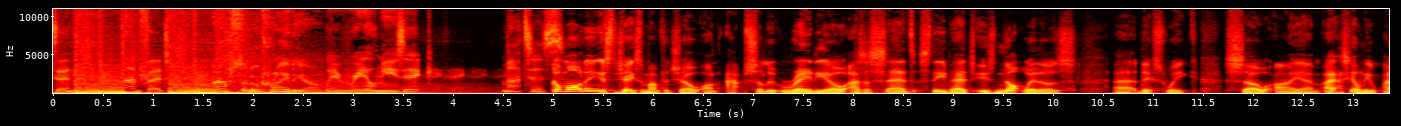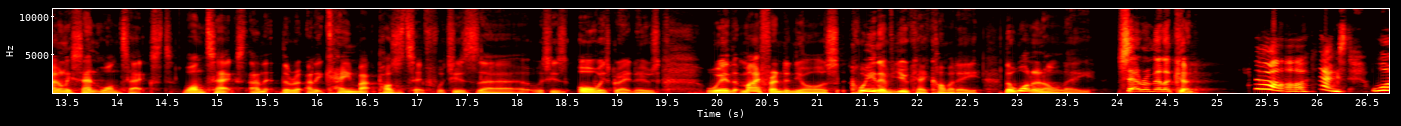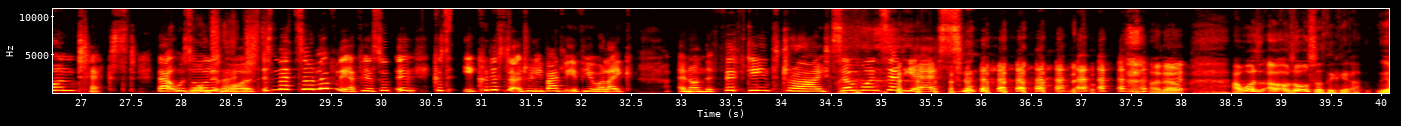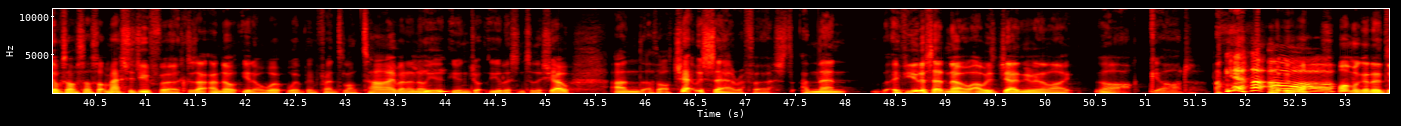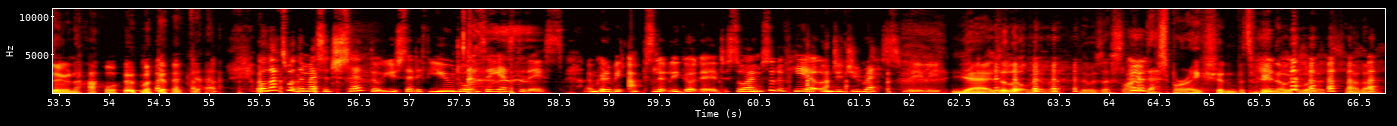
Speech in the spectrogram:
Jason Manford, Absolute Radio. where real music matters. Good morning, it's the Jason Manford Show on Absolute Radio. As I said, Steve Hedge is not with us uh, this week, so I um, I actually only I only sent one text, one text, and it, there, and it came back positive, which is uh, which is always great news. With my friend and yours, Queen of UK comedy, the one and only Sarah Millican. Oh, thanks. One text. That was One all it was. Isn't that so lovely? I feel so because it, could have started really badly if you were like, and on the fifteenth try, someone said yes. I know. I was. I was also thinking, uh, you know, because I, I sort of messaged you first because I, I know, you know, we're, we've been friends a long time, and I know you mm-hmm. you, enjoy, you listen to the show, and I thought I'll check with Sarah first, and then if you'd have said no, I was genuinely like, oh god. What, what am I going to do now? Who am I going to get? well, that's what the message said, though. You said if you don't say yes to this, I'm going to be absolutely gutted. So I'm sort of here under duress, really. Yeah, it's a little bit of a. There was a slight desperation between those words. I know.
